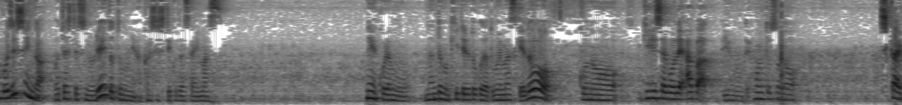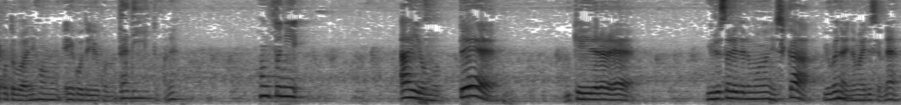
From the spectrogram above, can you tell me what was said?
ご自身が私たちの霊とともに証ししてくださいます。ねこれも何度も聞いてるとこだと思いますけどこのギリシャ語でアバっていうので本当その近い言葉は日本英語で言うこの daddy とかね。本当に愛を持って受け入れられ許されてるものにしか呼べない名前ですよね。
